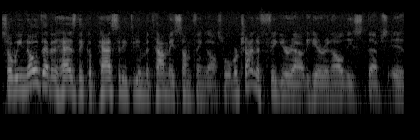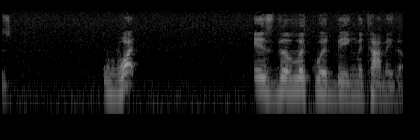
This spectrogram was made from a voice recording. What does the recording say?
So we know that it has the capacity to be matame something else. What we're trying to figure out here in all these steps is what is the liquid being matame though?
